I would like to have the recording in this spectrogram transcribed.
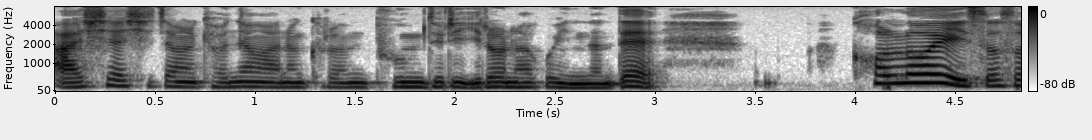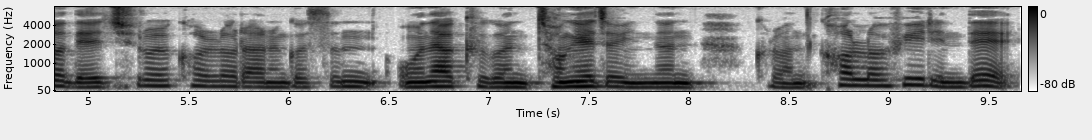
아시아 시장을 겨냥하는 그런 붐들이 일어나고 있는데 컬러에 있어서 natural color라는 것은 워낙 그건 정해져 있는 그런 color wheel인데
